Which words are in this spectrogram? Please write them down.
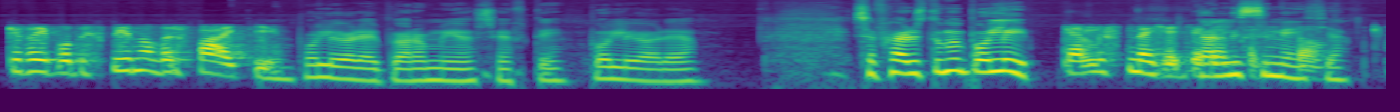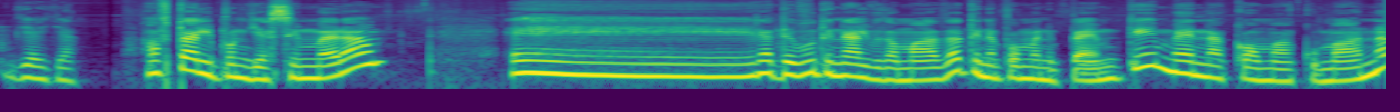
και θα υποδεχθεί ένα αδερφάκι. Πολύ ωραία η παρομοίωση αυτή. Πολύ ωραία. Σε ευχαριστούμε πολύ. Καλή συνέχεια και Καλή συνέχεια. Γεια, γεια. Αυτά λοιπόν για σήμερα. Ε, ραντεβού την άλλη εβδομάδα, την επόμενη Πέμπτη, με ένα ακόμα ακουμάνα.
